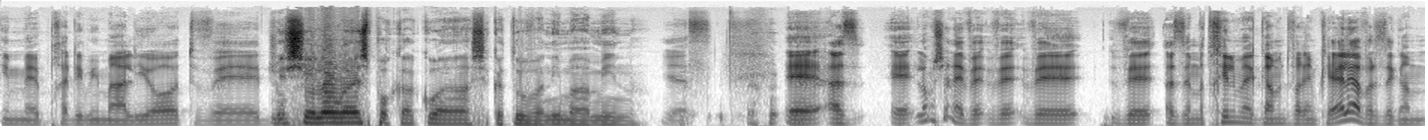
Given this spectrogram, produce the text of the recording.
עם אה, פחדים ממעליות וג'וקים. מי שלא רואה, יש פה קעקוע שכתוב, אני מאמין. יס. אה, אז אה, לא משנה, אז זה מתחיל גם דברים כאלה, אבל זה גם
